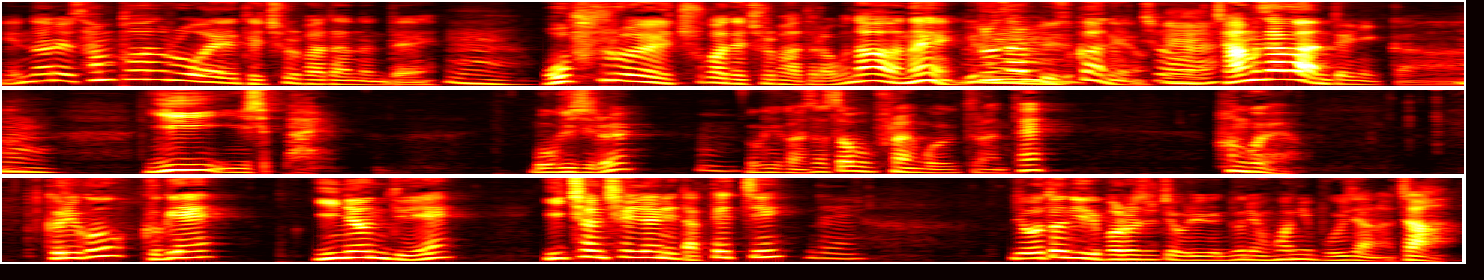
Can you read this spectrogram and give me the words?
옛날에 3%의 대출 받았는데 음. 5%의 추가 대출 받으라고 나 안 해. 이런 음. 사람도 있을 거 아니에요. 예. 장사가 안 되니까 음. 228 모기지를 음. 여기 가서 서브 프라임 고객들한테 한 거예요. 그리고 그게 2년 뒤에 2007년이 딱 됐지. 네. 이제 어떤 일이 벌어질지 우리 눈에 훤히 보이잖아. 자,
